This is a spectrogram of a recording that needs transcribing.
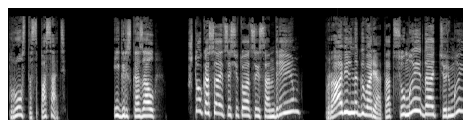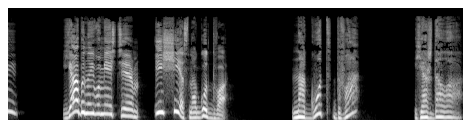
просто спасать? Игорь сказал, что касается ситуации с Андреем, Правильно говорят, от сумы до тюрьмы. Я бы на его месте исчез на год-два. На год-два? Я ждала.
